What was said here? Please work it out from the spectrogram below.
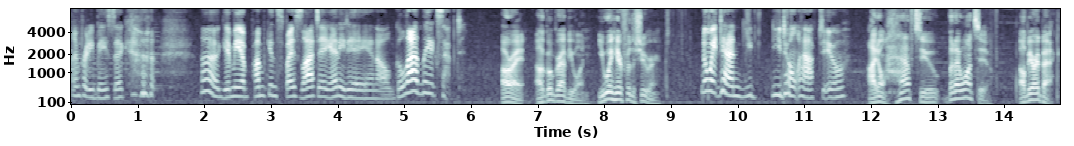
I'm pretty basic. Ah, give me a pumpkin spice latte any day, and I'll gladly accept. All right, I'll go grab you one. You wait here for the shooter. No, wait, Dan, you you don't have to. I don't have to, but I want to. I'll be right back.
